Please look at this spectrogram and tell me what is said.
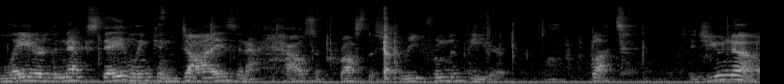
Later the next day, Lincoln dies in a house across the street from the theater. But did you know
